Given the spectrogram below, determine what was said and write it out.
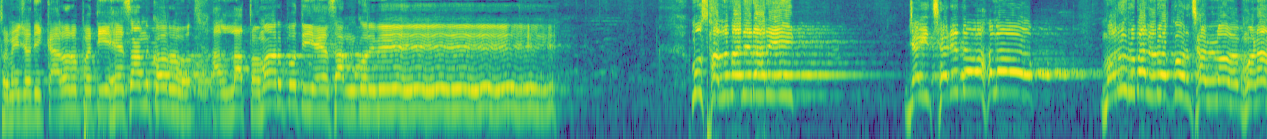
তুমি যদি কারোর প্রতি এহসান করো, আল্লাহ তোমার প্রতি এহসান করবে। মুসলমানের আরেক যেই ছেড়ে দেওয়া হলো, মরুর বালুর ওপর ছাড়লো ঘোড়া,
